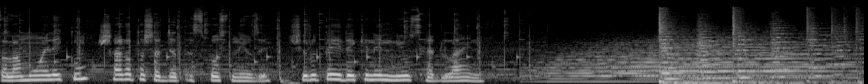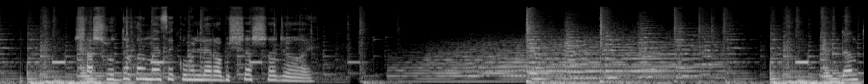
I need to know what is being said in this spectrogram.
আসসালামু আলাইকুম, স্বাগত সাজ্জাদ স্পোর্টস নিউজে। শুরুতেই দেখে নিন নিউজ হেডলাইন। শ্বাসরুদ্ধকর ম্যাচে কুমিল্লার অবিশ্বাস্য জয়। দুর্দান্ত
